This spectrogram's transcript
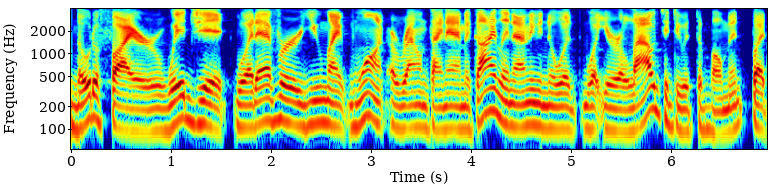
notifier widget, whatever you might want around Dynamic Island. I don't even know what, what you're allowed to do at the moment, but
